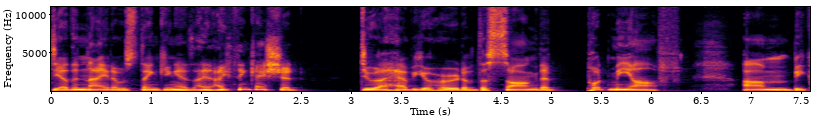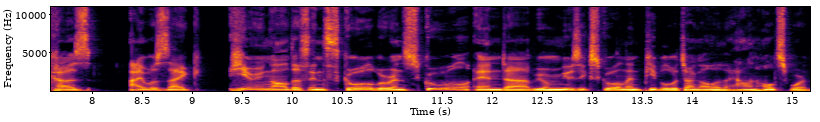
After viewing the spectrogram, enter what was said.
the other night. I was thinking, as I, I think I should do a Have You Heard of the song that put me off, um, because I was like hearing all this in school. We were in school and uh, we were in music school, and people were talking, "Oh, Allan Holdsworth,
